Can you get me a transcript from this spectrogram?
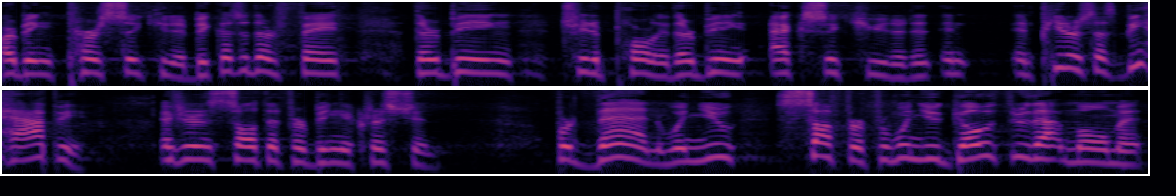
are being persecuted. Because of their faith, they're being treated poorly, they're being executed. And, and, and Peter says, Be happy if you're insulted for being a Christian. For then, when you suffer, for when you go through that moment,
